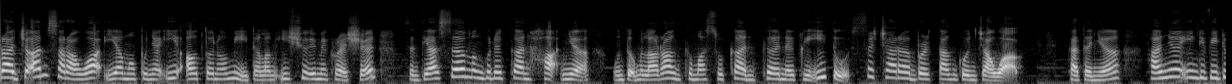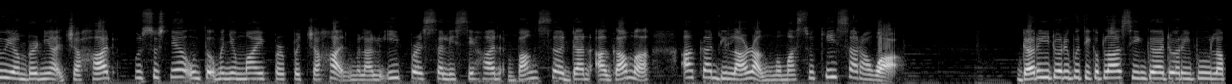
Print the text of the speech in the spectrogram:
kerajaan Sarawak yang mempunyai autonomi dalam isu immigration sentiasa menggunakan haknya untuk melarang kemasukan ke negeri itu secara bertanggungjawab. Katanya, hanya individu yang berniat jahat khususnya untuk menyemai perpecahan melalui perselisihan bangsa dan agama akan dilarang memasuki Sarawak. Dari 2013 hingga 2018,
